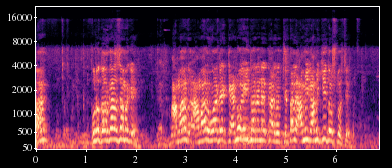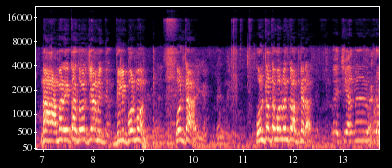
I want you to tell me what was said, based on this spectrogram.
হ্যাঁ? কোনো দরকার আছে আমাকে? আমার আমার ওয়ার্ডে কেন এই ধরনের কাজ হচ্ছে? তাহলে আমি আমি কি দোষ করছে? না আমার এটা দোষ যে আমি দিলীপ বর্মন। কোনটা? কোনটা তো বলবেন তো আপনারা? চেয়ারম্যানের উপরে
